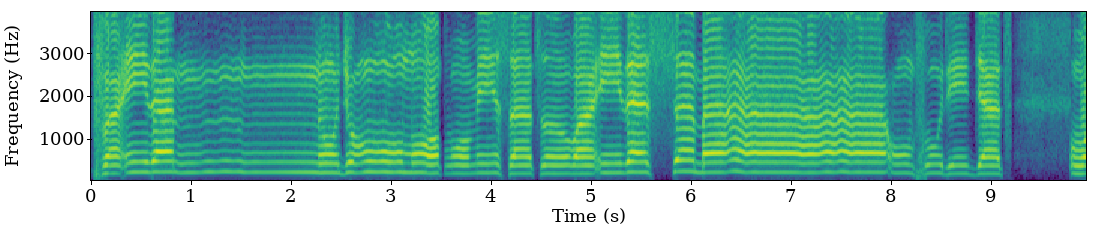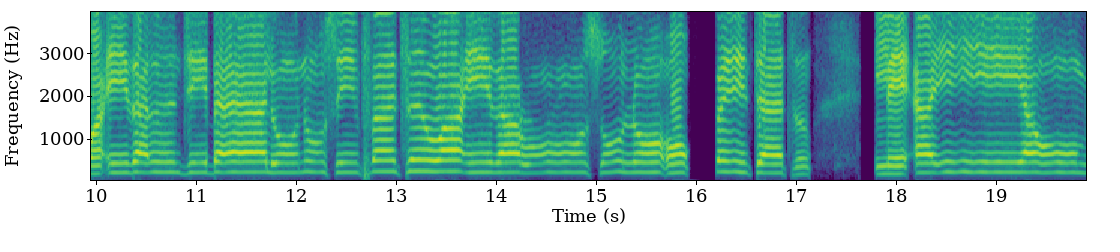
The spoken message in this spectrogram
فإذا النجوم طمست وإذا السماء فرجت وإذا الجبال نصفت وإذا الرسل أقتت لأي يوم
